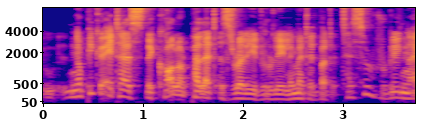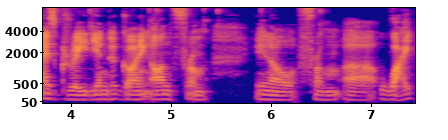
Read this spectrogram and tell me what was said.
know, Pico 8 has the color palette is really, really limited, but it has a really nice gradient going on from you know, from uh, white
